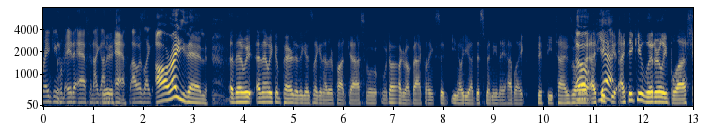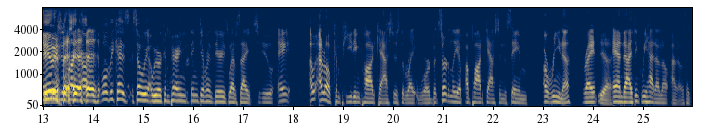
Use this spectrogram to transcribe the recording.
ranking from A to F, and I got an F. I was like, alrighty then. and then we and then we compared it against like another podcast. We're, we're talking about backlinks, and you know, you had this many, and they had like fifty times. Well, Oh, I think yeah. you, I think you literally blushed. It was just like, uh, well, because so we, we were comparing Think Different Theories website to a, I, I don't know if competing podcast is the right word, but certainly a, a podcast in the same arena, right? yeah, And I think we had, I don't know, I don't know it was like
